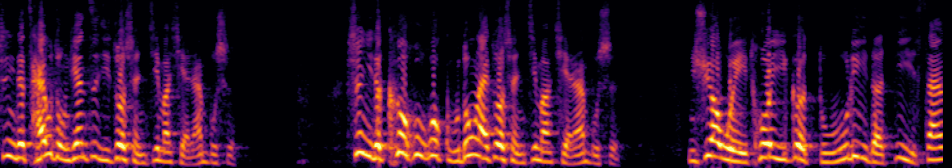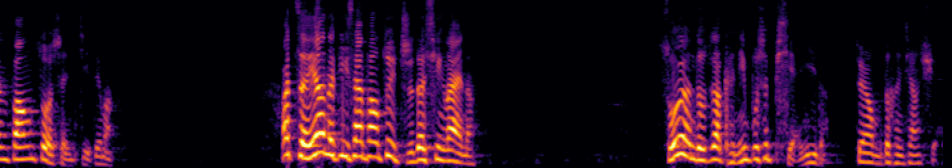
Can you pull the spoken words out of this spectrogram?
是你的财务总监自己做审计吗？显然不是。是你的客户或股东来做审计吗？显然不是。你需要委托一个独立的第三方做审计，对吗？而怎样的第三方最值得信赖呢？所有人都知道，肯定不是便宜的。虽然我们都很想选，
